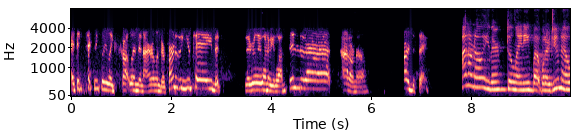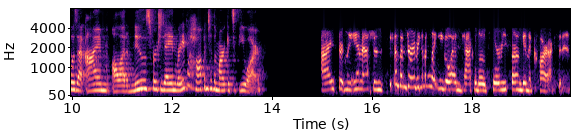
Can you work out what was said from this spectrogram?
I think technically, like Scotland and Ireland are part of the UK, but they really want to be lumped into that. I don't know. Hard to say. I don't know either, Delaney, but what I do know is that I'm all out of news for today and ready to hop into the markets if you are. I certainly am, Ashton. Because I'm driving, I'm going to let you go ahead and tackle those for me so I don't get in a car accident.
